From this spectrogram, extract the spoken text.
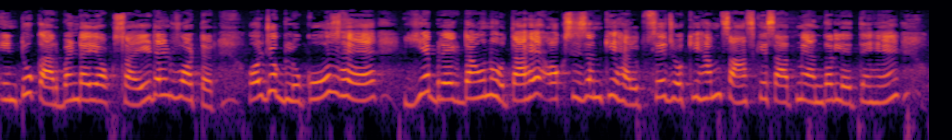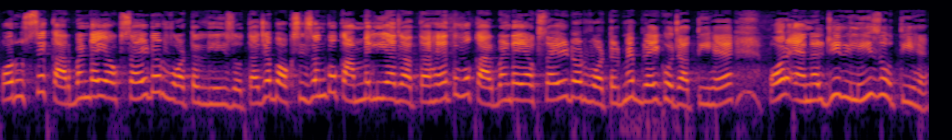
into carbon dioxide and water और जो ग्लूकोज है, ये ब्रेक डाउन होता है ऑक्सीजन की हेल्प से, जो कि हम सांस के साथ में अंदर लेते हैं और उससे कार्बन डाइऑक्साइड और वाटर रिलीज़ होता है। जब ऑक्सीजन को काम में लिया जाता है तो वो कार्बन डाइऑक्साइड और वाटर में ब्रेक हो जाती है और एनर्जी रिलीज़ होती है।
